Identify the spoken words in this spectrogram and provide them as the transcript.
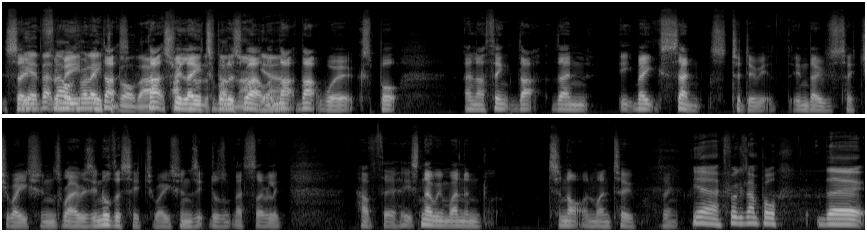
So Yeah, that- for that me, relatable, that's, that. that's relatable as that, well, yeah. and that that works. But and I think that then it makes sense to do it in those situations, whereas in other situations it doesn't necessarily have the. It's knowing when and to not and when to. I think. yeah. For example, the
